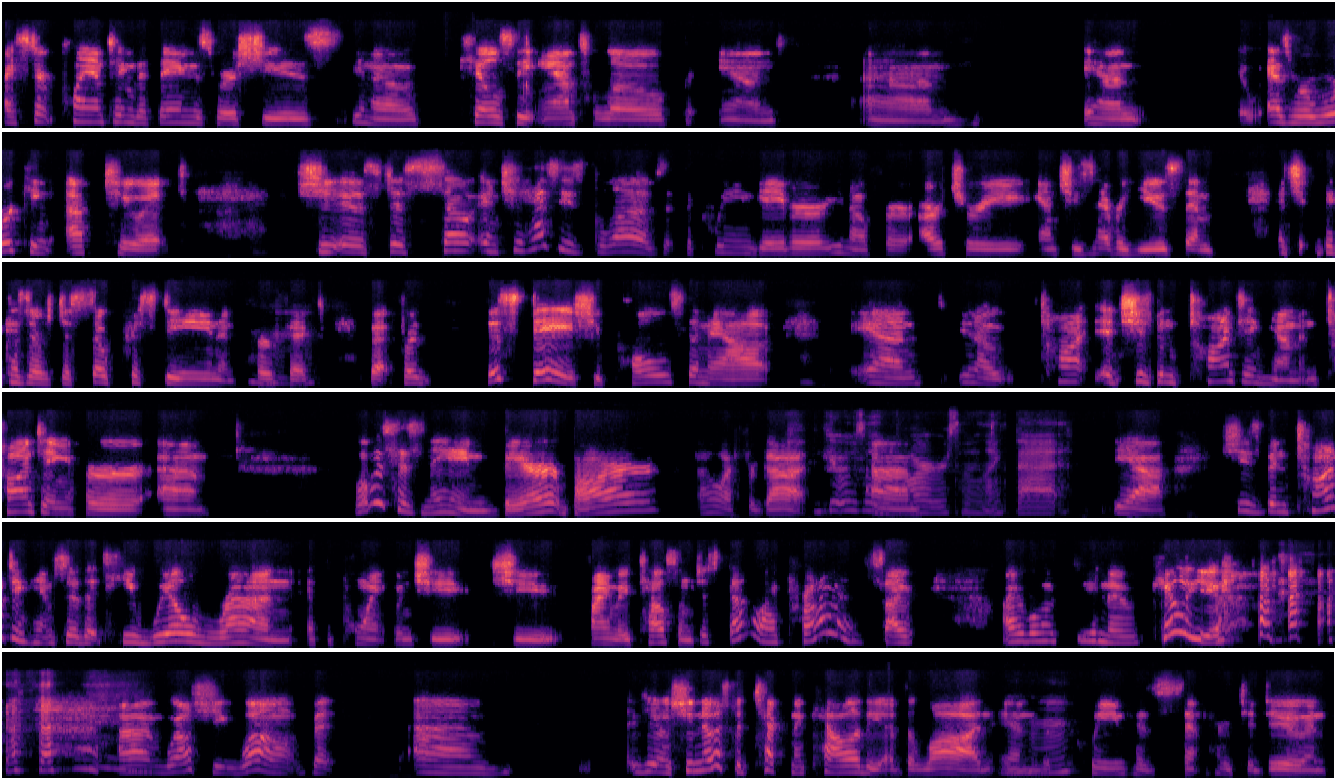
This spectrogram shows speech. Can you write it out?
I start planting the things where she's, you know, kills the antelope and um, and as we're working up to it, she is just so and she has these gloves that the queen gave her you know for archery and she's never used them and she, because they're just so pristine and mm-hmm. perfect mm-hmm. but for this day she pulls them out and you know taunt and she's been taunting him and taunting her um what was his name? Bear Bahr? Oh i forgot. I it was like um, Bahr or something like that. yeah. She's been taunting him so that he will run at the point when she she finally tells him just go i promise. I i won't you know kill you. Um, well she won't but um you know she knows the technicality of the law and, and mm-hmm. what the queen has sent her to do. And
